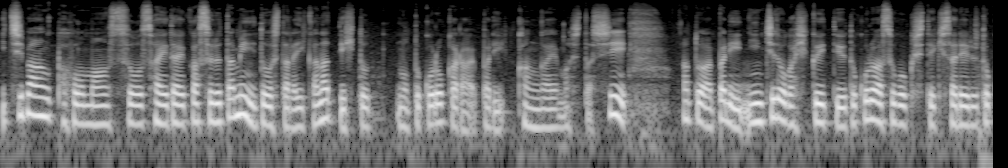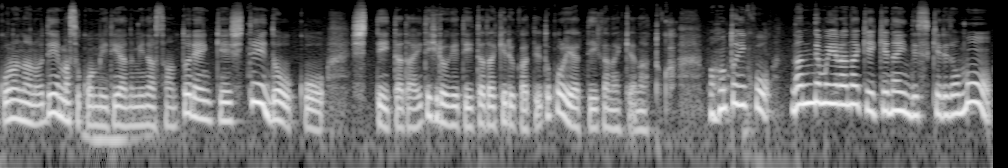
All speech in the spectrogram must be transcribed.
一番パフォーマンスを最大化するためにどうしたらいいかなって人のところからやっぱり考えましたしあとはやっぱり認知度が低いっていうところはすごく指摘されるところなので、まあ、そこをメディアの皆さんと連携してどうこう知っていただいて広げていただけるかっていうところをやっていかなきゃなとか、まあ、本当にこう何でもやらなきゃいけないんですけれども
